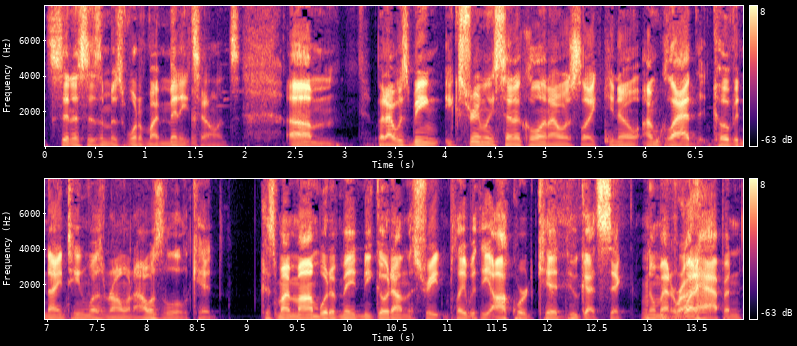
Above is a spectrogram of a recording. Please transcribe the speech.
cynicism is one of my many talents. Um, but I was being extremely cynical, and I was like, you know, I'm glad that COVID 19 wasn't around when I was a little kid. Because my mom would have made me go down the street and play with the awkward kid who got sick no matter what happened,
